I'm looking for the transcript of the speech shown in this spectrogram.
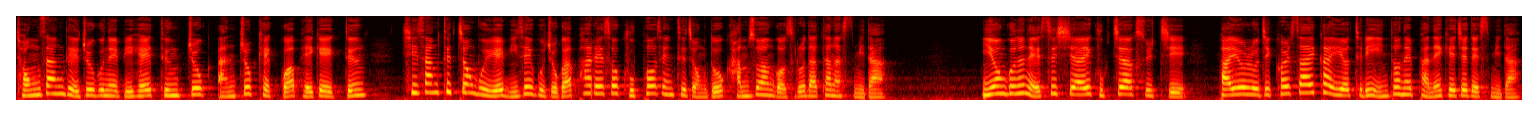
정상 대조군에 비해 등쪽 안쪽 핵과 베개액 등 시상 특정 부위의 미세 구조가 8에서 9% 정도 감소한 것으로 나타났습니다. 이 연구는 SCI 국제학술지 바이올로지컬 사이카 이어트리 인터넷판에 게재됐습니다.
